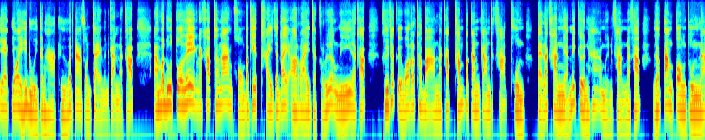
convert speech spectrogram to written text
แยกย่อยให้ดูอีกต่างหากถือว่าน่าสนใจเหมือนกันนะครับามาดูตัวเลขนะครับทางด้านของประเทศไทยจะได้อะไรจากเรื่องนี้นะครับคือถ้าเกิดว่ารัฐบาลนะครับค้ำประกันการขาดทุนแต่ละคันเนี่ยไม่เกิน 50,000 คันนะครับ แล้วตั้งกองทุนนะ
